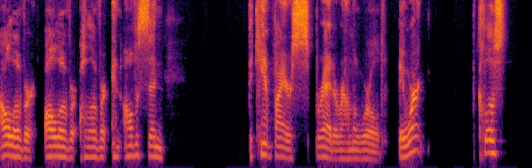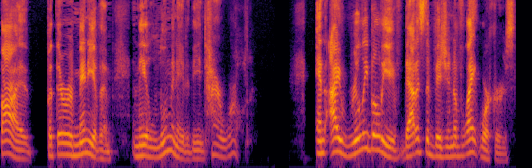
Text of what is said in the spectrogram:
all over, all over, all over. And all of a sudden, the campfires spread around the world. They weren't close by, but there were many of them, and they illuminated the entire world. And I really believe that is the vision of light workers.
